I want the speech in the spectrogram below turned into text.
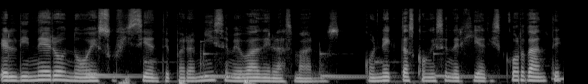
el dinero no es suficiente, para mí se me va de las manos. Conectas con esa energía discordante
